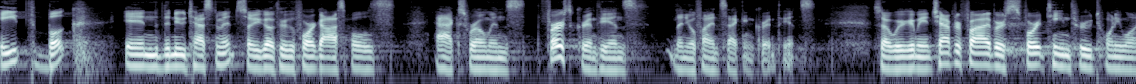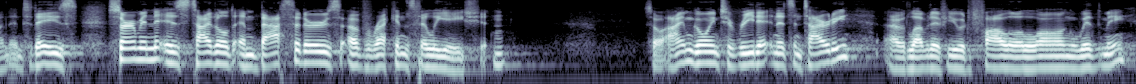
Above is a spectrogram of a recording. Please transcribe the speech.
eighth book in the New Testament. So you go through the four Gospels, Acts, Romans, First Corinthians, then you'll find Second Corinthians. So we're going to be in chapter 5, verses 14 through 21. And today's sermon is titled Ambassadors of Reconciliation. So I'm going to read it in its entirety. I would love it if you would follow along with me.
